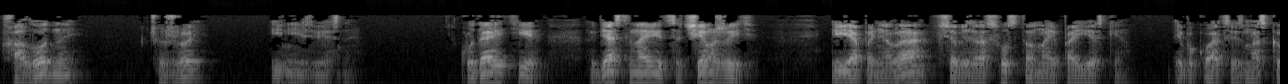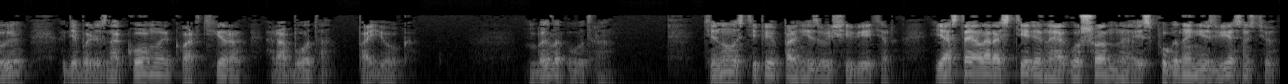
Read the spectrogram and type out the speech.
холодный чужой и неизвестный. Куда идти? Где остановиться? Чем жить? И я поняла все безрассудство моей поездки. Эвакуация из Москвы, где были знакомые, квартира, работа, паек. Было утро. Тянуло теперь пронизывающий ветер. Я стояла растерянная, оглушенная, испуганная неизвестностью,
